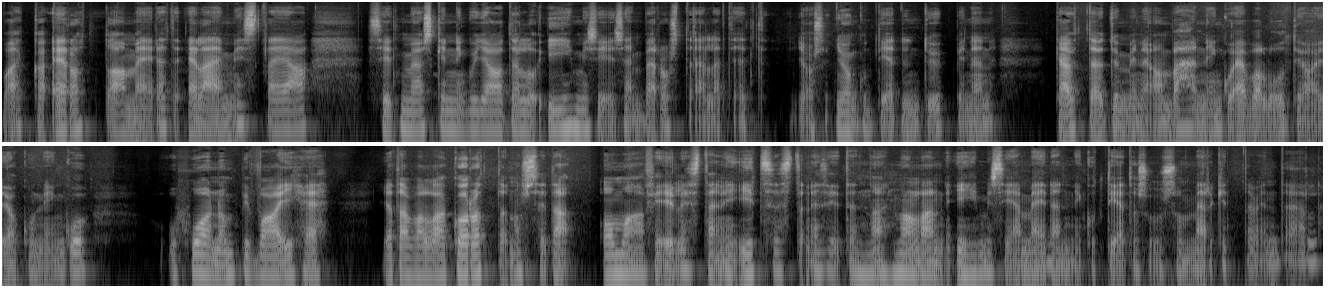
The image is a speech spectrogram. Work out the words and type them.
vaikka erottaa meidät eläimistä ja sitten myöskin niin kuin jaotellut ihmisiä sen perusteella, että, että jos jonkun tietyn tyyppinen käyttäytyminen on vähän niin kuin evoluutio, joku niin kuin huonompi vaihe ja tavallaan korottanut sitä omaa fiilistäni itsestäni siitä, että no, me ollaan ihmisiä, meidän niin kuin tietoisuus on merkittävin täällä.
